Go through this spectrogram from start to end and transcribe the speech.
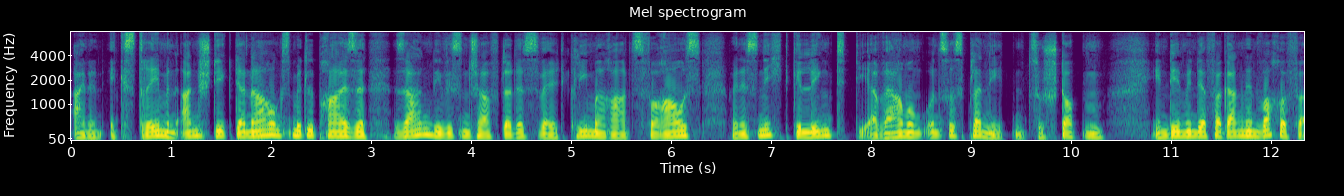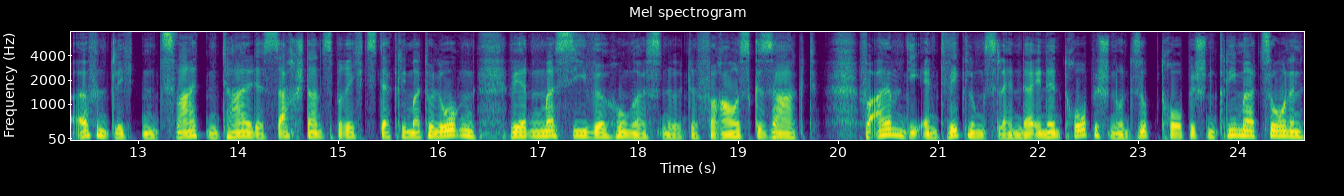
Einen extremen Anstieg der Nahrungsmittelpreise sagen die Wissenschaftler des Weltklimarats voraus, wenn es nicht gelingt, die Erwärmung unseres Planeten zu stoppen. In dem in der vergangenen Woche veröffentlichten zweiten Teil des Sachstandsberichts der Klimatologen werden massive Hungersnöte vorausgesagt. Vor allem die Entwicklungsländer in den tropischen und subtropischen Klimazonen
